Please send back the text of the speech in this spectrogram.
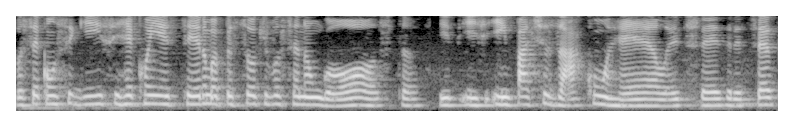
você conseguir se reconhecer uma pessoa que você não gosta e, e, e empatizar com ela, etc, etc.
